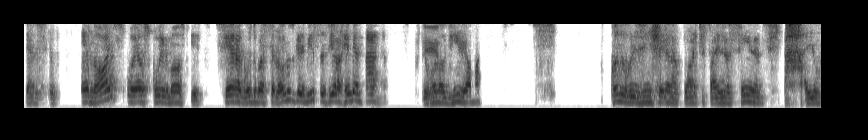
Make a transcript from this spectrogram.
deve ser, é nós ou é os co-irmãos? Porque se era gol do Barcelona, os gremistas iam arrebentar, né? Porque Isso. o Ronaldinho já. Quando o gurizinho chega na porta e faz assim, né? Disse, ah, eu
